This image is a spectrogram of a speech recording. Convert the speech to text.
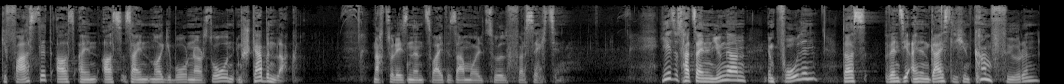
gefastet, als, ein, als sein neugeborener Sohn im Sterben lag. Nachzulesen in 2 Samuel 12, Vers 16. Jesus hat seinen Jüngern empfohlen, dass wenn sie einen geistlichen Kampf führen,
